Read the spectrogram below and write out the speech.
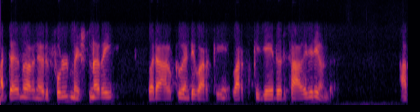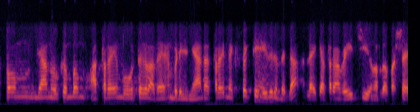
മറ്റേതെന്ന് പറഞ്ഞ ഒരു ഫുൾ മിഷണറി ഒരാൾക്ക് വേണ്ടി വർക്ക് വർക്ക് ചെയ്ത ഒരു സാഹചര്യമുണ്ട്. അപ്പം ഞാൻ നോക്കുമ്പം അത്രയും വോട്ടുകൾ അദ്ദേഹം പിടിച്ചു. ഞാൻ അത്രയും എക്സ്പെക്ട് ചെയ്തിരുന്നില്ല. ലൈക്ക് അത്ര റീച്ച് ചെയ്യുന്നുള്ളൂ പക്ഷേ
